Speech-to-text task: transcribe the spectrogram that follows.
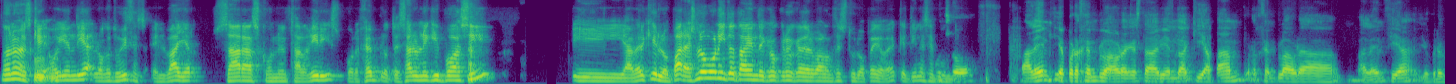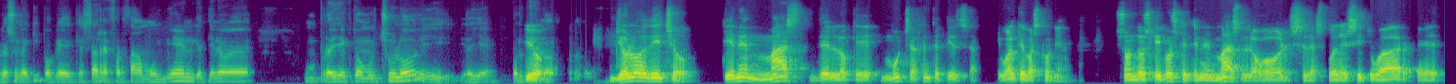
No, no, es que hoy en día lo que tú dices, el Bayern, Saras con el Zalgiris, por ejemplo, te sale un equipo así y a ver quién lo para. Es lo bonito también de que yo creo que del baloncesto europeo, ¿eh? que tiene ese punto. Valencia, por ejemplo, ahora que estaba viendo aquí a PAM, por ejemplo, ahora Valencia, yo creo que es un equipo que, se ha reforzado muy bien, que tiene un proyecto muy chulo y, oye, ¿por qué yo, no? yo lo he dicho, tiene más de lo que mucha gente piensa, igual que Vasconia. Son dos equipos que tienen más, luego se les puede situar, eh,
